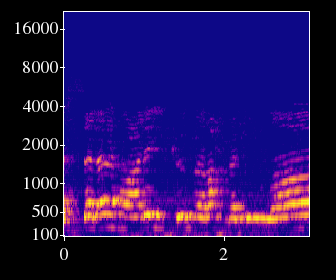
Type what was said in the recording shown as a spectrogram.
Esselamu Aleyküm ve Rahmetullah.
